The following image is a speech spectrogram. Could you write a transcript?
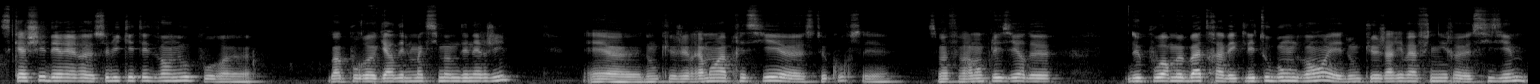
se cacher derrière celui qui était devant nous pour, bah, pour garder le maximum d'énergie. Et donc, j'ai vraiment apprécié cette course et ça m'a fait vraiment plaisir de, de pouvoir me battre avec les tout bons devant et donc euh, j'arrive à finir euh, sixième.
